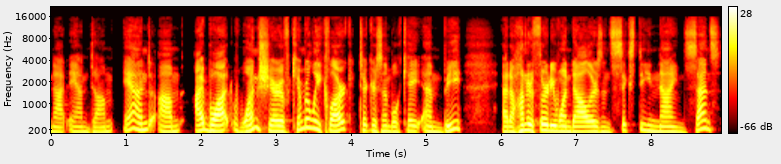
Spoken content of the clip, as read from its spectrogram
not and dumb. And um I bought one share of Kimberly Clark, ticker symbol KMB at $131.69.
